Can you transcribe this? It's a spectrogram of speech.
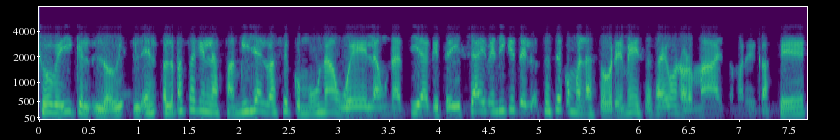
yo veí que lo, lo que pasa es que en la familia lo hace como una abuela, una tía que te dice, ay, vení que te lo, se hace como en las sobremesas, algo normal, tomar el café.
